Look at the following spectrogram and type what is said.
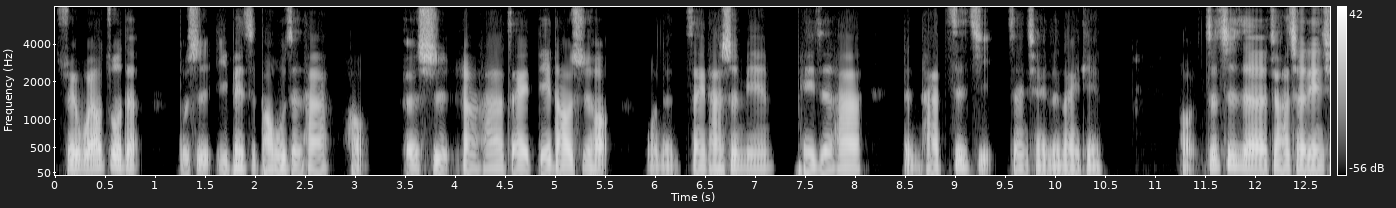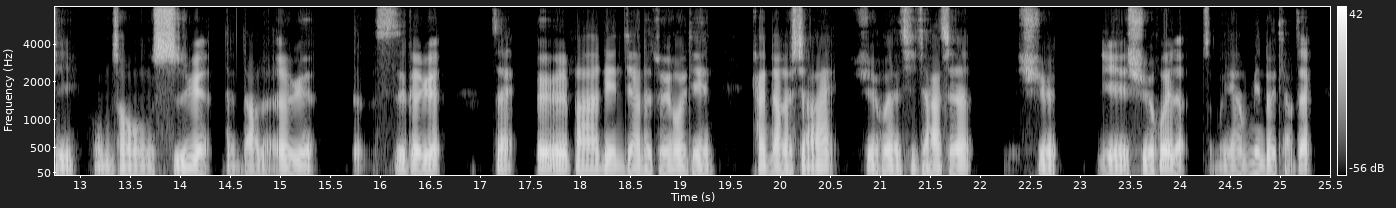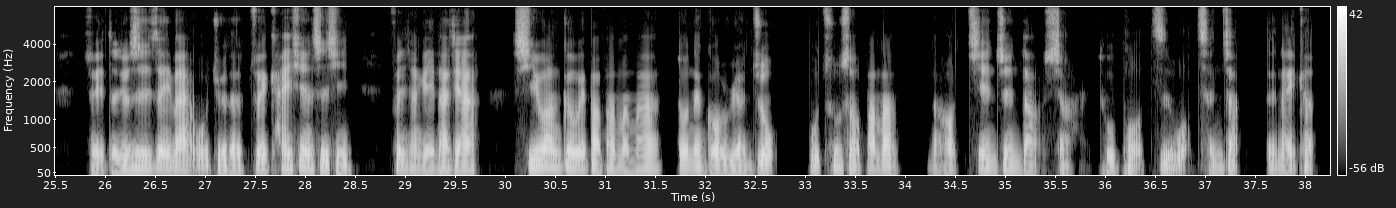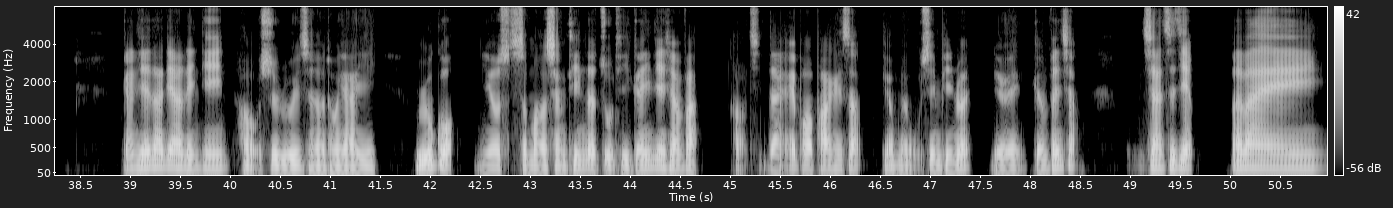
所以我要做的不是一辈子保护着他，好，而是让他在跌倒的时候，我能在他身边陪着他，等他自己站起来的那一天。好，这次的脚踏车练习，我们从十月等到了二月，等四个月，在二二八年假的最后一天，看到了小爱学会了骑脚踏车，学也学会了怎么样面对挑战。所以这就是这一拜我觉得最开心的事情，分享给大家。希望各位爸爸妈妈都能够忍住不出手帮忙，然后见证到小孩突破自我成长的那一刻。感谢大家的聆听，好，我是如意城儿童牙医。如果你有什么想听的主题跟意见想法，好，请在 Apple Podcast 上给我们五星评论、留言跟分享。我们下次见，拜拜。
